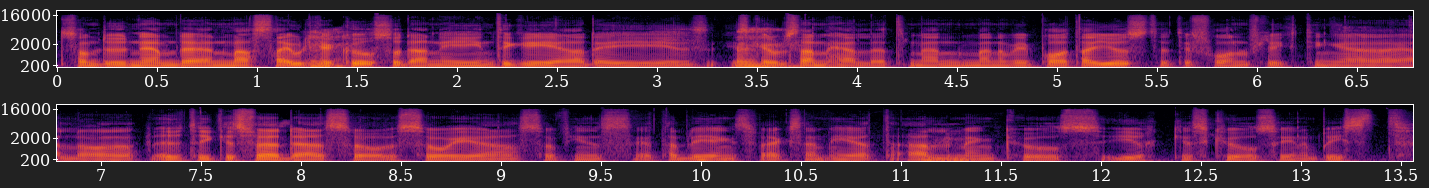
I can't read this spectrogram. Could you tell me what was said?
som du nämnde en massa olika mm. kurser där ni är integrerade i, i mm. skolsamhället. Men, men om vi pratar just utifrån flyktingar eller utrikesfödda så, så, är, så finns etableringsverksamhet, mm. allmän kurs, yrkeskurser inom brist,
